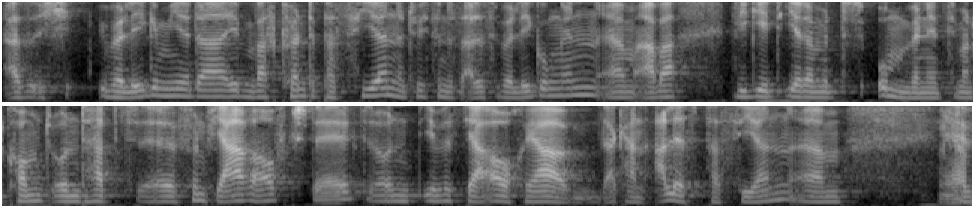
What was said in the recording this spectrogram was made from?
also ich überlege mir da eben, was könnte passieren. Natürlich sind das alles Überlegungen, ähm, aber wie geht ihr damit um, wenn jetzt jemand kommt und hat äh, fünf Jahre aufgestellt und ihr wisst ja auch, ja, da kann alles passieren. Ähm, ja. äh,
